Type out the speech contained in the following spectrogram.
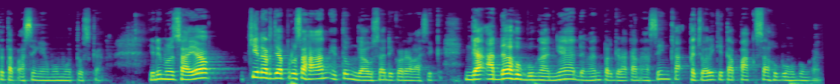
tetap asing yang memutuskan. Jadi menurut saya, kinerja perusahaan itu nggak usah dikorelasikan. Nggak ada hubungannya dengan pergerakan asing, kecuali kita paksa hubung-hubungkan.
